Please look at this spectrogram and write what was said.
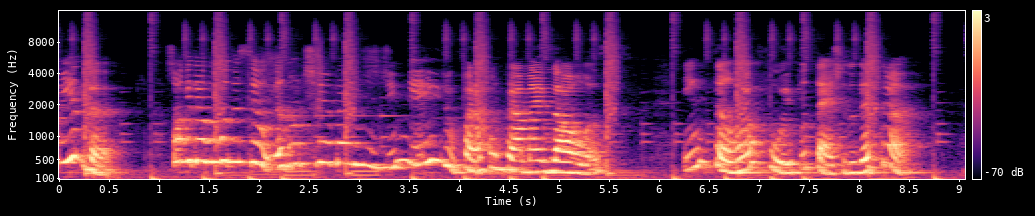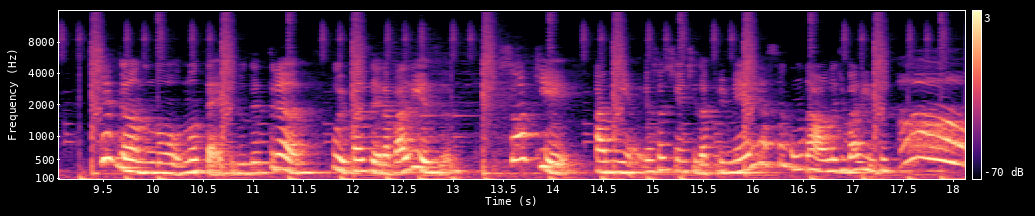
vida. Só que daí o que aconteceu? Eu não tinha mais dinheiro para comprar mais aulas. Então eu fui pro teste do Detran. Chegando no, no teste do Detran, fui fazer a baliza. Só que a minha, eu só tinha tido a primeira e a segunda aula de baliza.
